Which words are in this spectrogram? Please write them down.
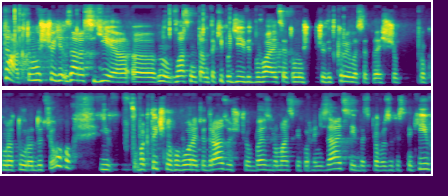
Так, тому що зараз є е, ну власне там такі події відбуваються, тому що відкрилося те, що прокуратура до цього, і фактично говорить одразу, що без громадських організацій, без правозахисників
